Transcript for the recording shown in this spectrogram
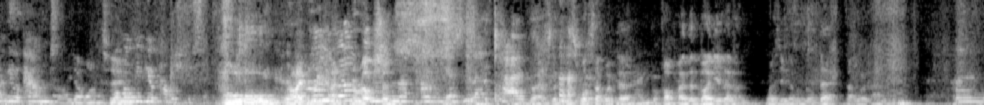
Are you a pound? Oh, you don't want to. Mum will give you a pound, she just said. Ooh, bribery and corruption. Just left hand. Right, so this, what's that word there? By, by, the, by the 11. Where's the 11 gone? There, that word. And And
